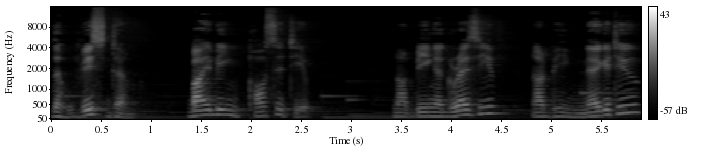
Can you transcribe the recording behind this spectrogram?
the wisdom by being positive, not being aggressive, not being negative,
